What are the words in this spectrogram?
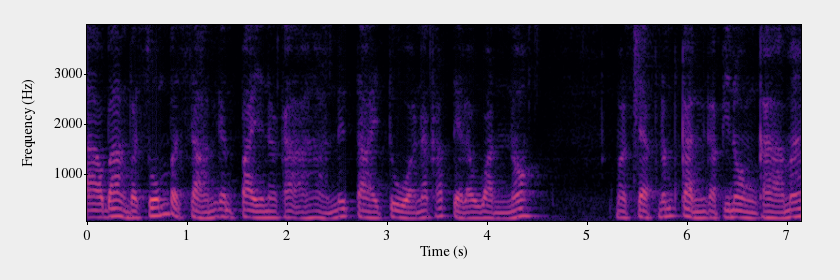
ลาวบ้างผสมผสานกันไปนะคะ อาหารไม่ตายตัวนะคะแต่ละวันเนาะมาแซบน้ำกันกับพี่น้องขามา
